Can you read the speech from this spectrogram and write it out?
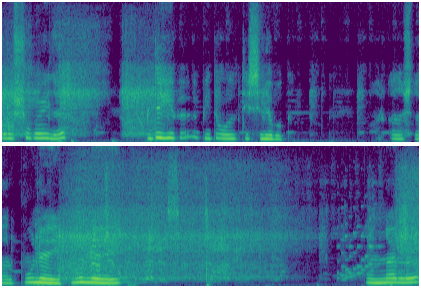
Böyle şu böyle. Bir de bir de ultisine bakın. Arkadaşlar bu ne? Bu ne? Onlarla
